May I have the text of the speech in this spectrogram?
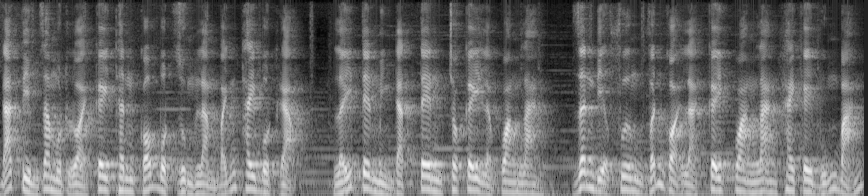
Đã tìm ra một loài cây thân có bột dùng làm bánh thay bột gạo, lấy tên mình đặt tên cho cây là quang lang. Dân địa phương vẫn gọi là cây quang lang hay cây búng bán.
